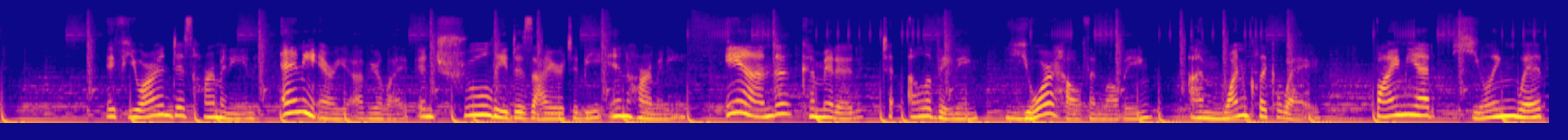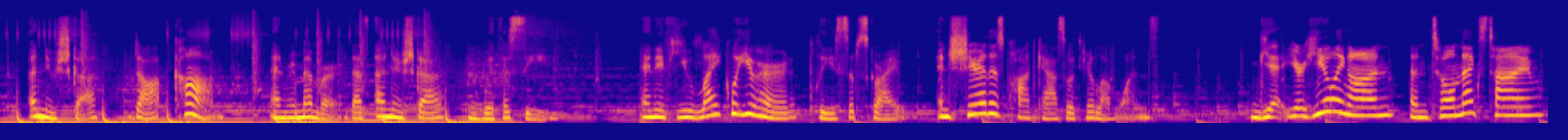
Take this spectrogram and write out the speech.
If you are in disharmony in any area of your life and truly desire to be in harmony and committed to elevating your health and well being, I'm one click away. Find me at healingwithanuschka.com. And remember, that's Anuschka with a C. And if you like what you heard, please subscribe and share this podcast with your loved ones. Get your healing on. Until next time.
